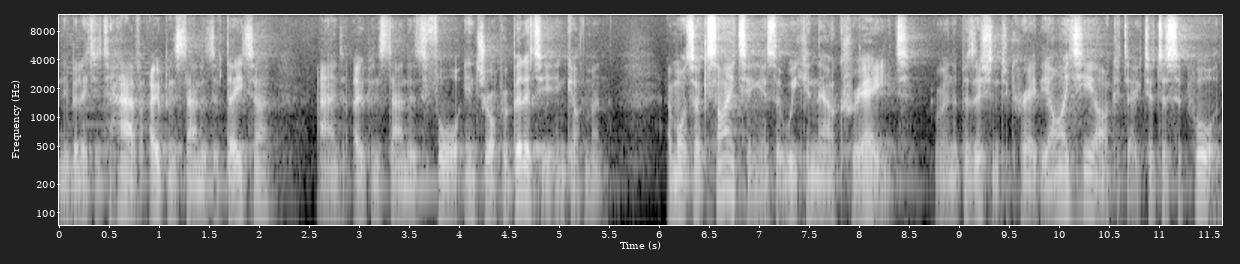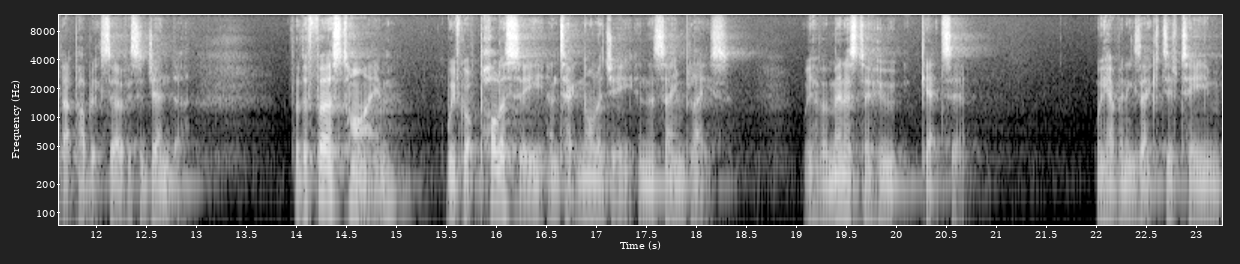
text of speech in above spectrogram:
and the ability to have open standards of data and open standards for interoperability in government. And what's exciting is that we can now create, we're in the position to create the IT architecture to support that public service agenda. For the first time, we've got policy and technology in the same place. We have a minister who gets it. We have an executive team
